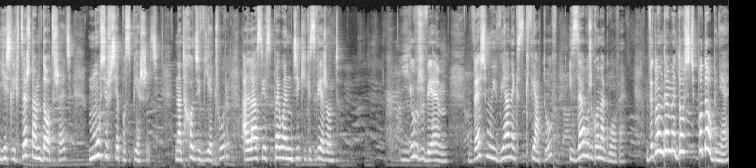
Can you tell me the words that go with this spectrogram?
Jeśli chcesz tam dotrzeć, musisz się pospieszyć. Nadchodzi wieczór, a las jest pełen dzikich zwierząt. Już wiem. Weź mój wianek z kwiatów i załóż go na głowę. Wyglądamy dość podobnie.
